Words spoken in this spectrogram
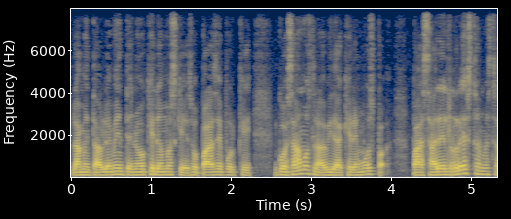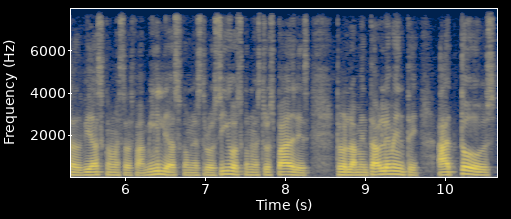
Lamentablemente no queremos que eso pase porque gozamos la vida, queremos pasar el resto de nuestras vidas con nuestras familias, con nuestros hijos, con nuestros padres. Pero lamentablemente a todos,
